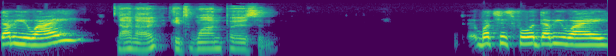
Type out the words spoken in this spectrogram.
WA. No, no, it's one person. What's this for? WA.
